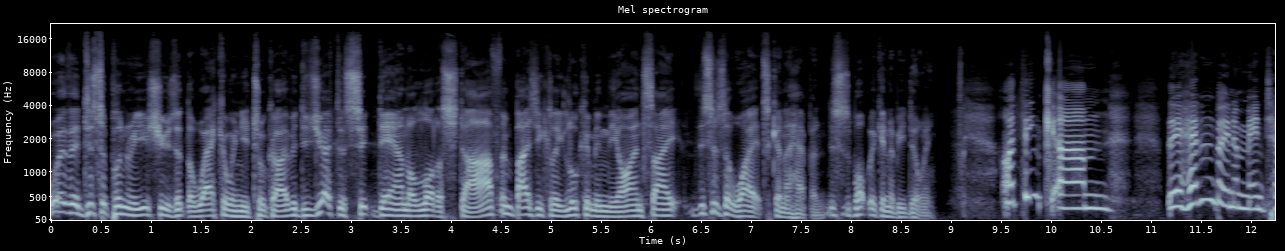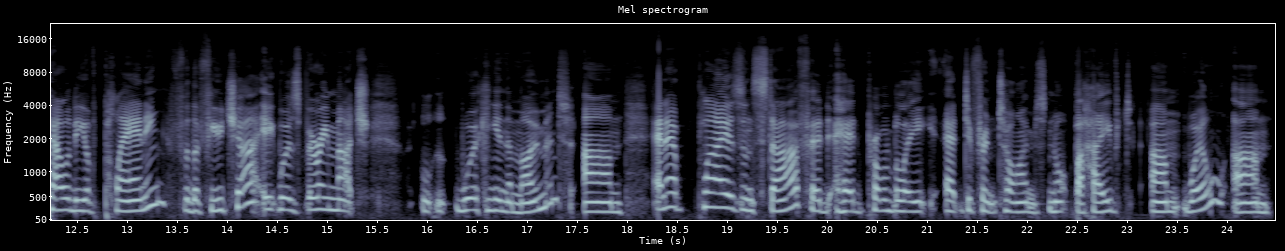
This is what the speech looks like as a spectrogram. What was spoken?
Were there disciplinary issues at the WACA when you took over? Did you have to sit down a lot of staff and basically look them in the eye and say, this is the way it's going to happen? This is what we're going to be doing? I think um, there hadn't been a mentality of planning for the future. It was very much working in the moment. Um, and our players and staff had, had probably at different times not behaved um, well. Um,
